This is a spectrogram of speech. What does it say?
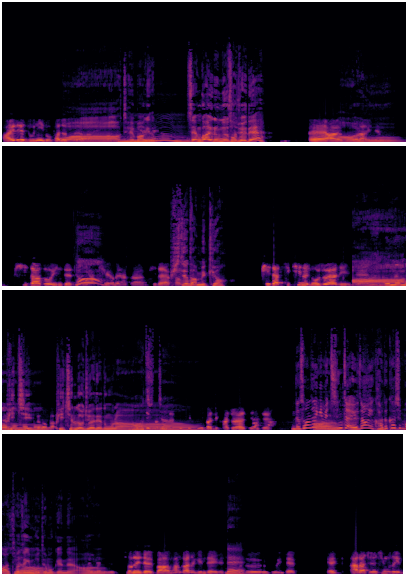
아이들의 눈이 높아졌어요. 와 대박이네. 음. 생과일 음료 사줘야 돼? 네, 아, 그거랑 이제 아유. 피자도 이제 좀 약해요, 약간 피자 약하고. 피자도 안 맥혀? 피자 치킨을 넣어줘야지 이제. 아, 어머머머머머. 피치, 피치를 넣어줘야 되는구나. 아, 진짜요. 치킨까지 가져야지 이제. 근데 선생님이 아. 진짜 애정이 가득하신 것 같아요. 선생님 못 해 먹겠네. 아유. 저는 이제 마음 한가득인데 이제 네. 친구들도 이제 예, 알아주는 친구들이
